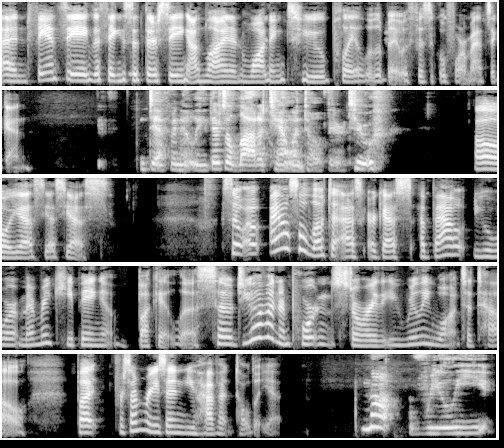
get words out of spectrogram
and fancying the things that they're seeing online and wanting to play a little bit with physical formats again. Definitely, there's a lot of talent out there too. Oh, yes, yes, yes. So I I also love to ask our guests about your memory keeping bucket list. So do you have an important story that you really want to tell, but for some reason you haven't told it yet? not really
